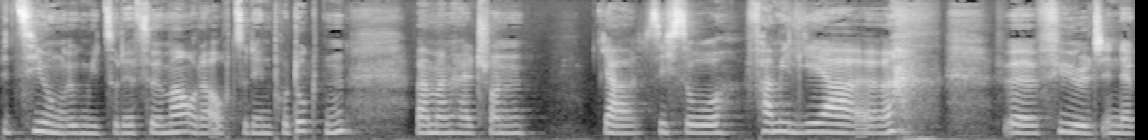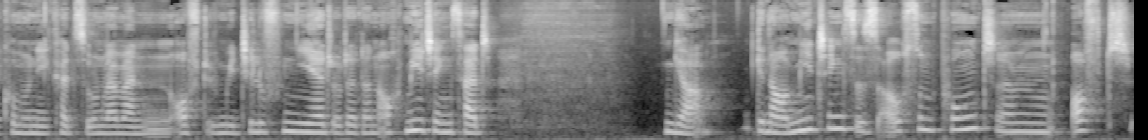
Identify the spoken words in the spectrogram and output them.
Beziehung irgendwie zu der Firma oder auch zu den Produkten, weil man halt schon ja sich so familiär äh, äh, fühlt in der Kommunikation, weil man oft irgendwie telefoniert oder dann auch Meetings hat. Ja, genau, Meetings ist auch so ein Punkt. Ähm, oft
